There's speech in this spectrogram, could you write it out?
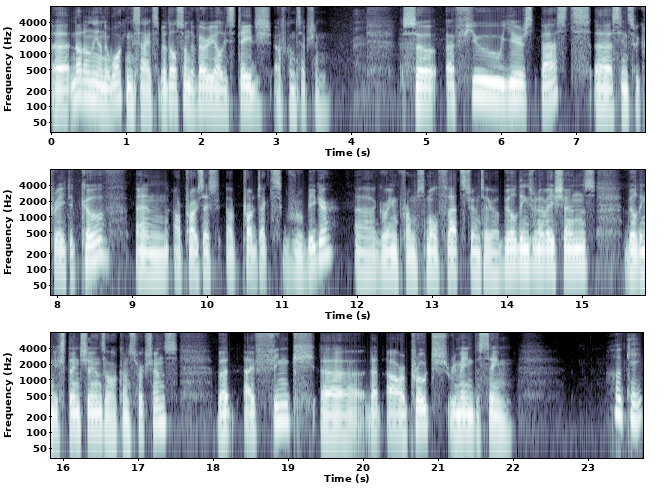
uh, not only on the working sites but also on the very early stage of conception. So a few years passed uh, since we created Cove, and our projects our projects grew bigger. Uh, going from small flats to entire buildings renovations, building extensions or constructions, but I think uh, that our approach remained the same. Okay.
